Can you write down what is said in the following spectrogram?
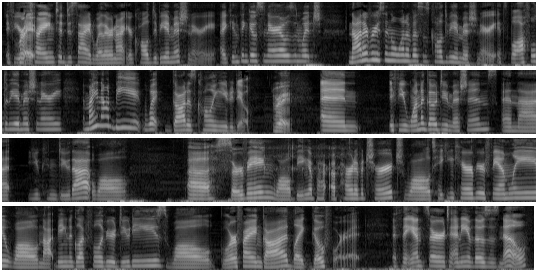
If you're Right. trying to decide whether or not you're called to be a missionary, I can think of scenarios in which not every single one of us is called to be a missionary. It's lawful to be a missionary. It might not be what God is calling you to do. Right. And if you want to go do missions and that you can do that while uh, serving, while being a, par- a part of a church, while taking care of your family, while not being neglectful of your duties, while glorifying God, like go for it. If the answer to any of those is no,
